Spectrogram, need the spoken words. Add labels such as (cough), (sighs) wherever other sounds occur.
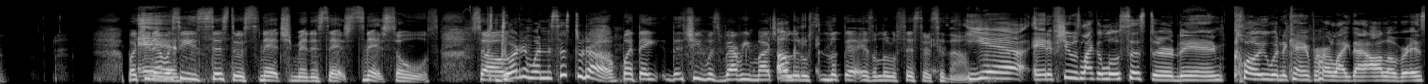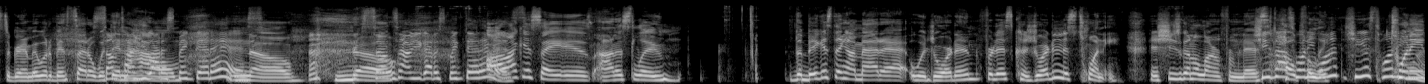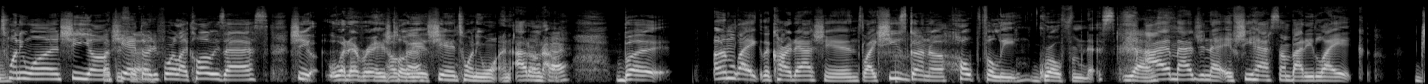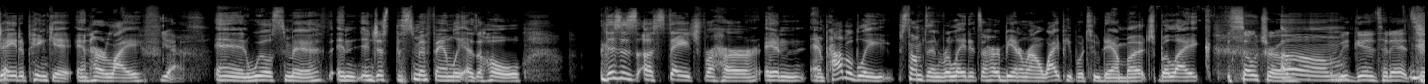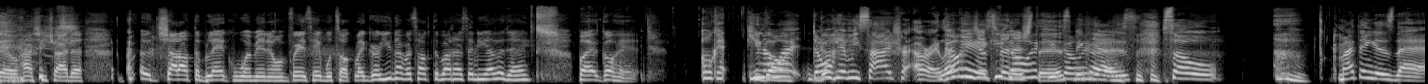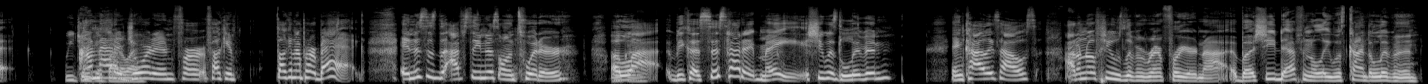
But you never see sisters snatch men and snatch, snatch souls. So Jordyn wasn't a sister though. But they, th- she was very much a little looked at as a little sister to them. Yeah, and if she was like a little sister, then Khloé wouldn't have came for her like that all over Instagram. It would have been settled within Sometimes the you gotta home. spank that ass. No, (laughs) no. Sometimes you gotta spank that ass. All I can say is honestly, the biggest thing I'm mad at with Jordyn for this, because Jordyn is 20 and she's gonna learn from this. She's not hopefully. 21. She is 21. 20, 21, she young, to she ain't say. 34 like Khloé's ass. She, whatever age Khloé is, she ain't 21. I don't Okay. know. But unlike the Kardashians, like she's gonna hopefully grow from this. Yeah. I imagine that if she has somebody like Jada Pinkett in her life, Yes. and Will Smith and, and just the Smith family as a whole. This is a stage for her and and probably something related to her being around white people too damn much. But like So true. Um, we get into that too. How she tried to (laughs) uh, shout out the black women on Red Table Talk. Like, girl, you never talked about us any other day. But go ahead. Okay, Keep you know going. what? Don't Go- get me sidetracked. All right, Go let me ahead, just keep finish going, this going, because yes. so my thing is that We I'm mad at. Jordyn for fucking fucking up her bag. And this is the, I've seen this on Twitter a Okay. lot because sis had it made. She was living in Kylie's house. I don't know if she was living rent free or not, but she definitely was kind of living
